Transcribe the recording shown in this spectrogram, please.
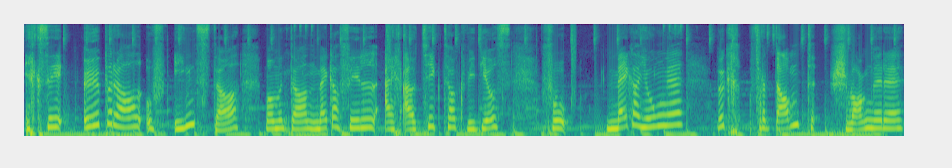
ich sehe überall auf Insta momentan mega viel, eigentlich auch TikTok-Videos von mega jungen, wirklich verdammt schwangeren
